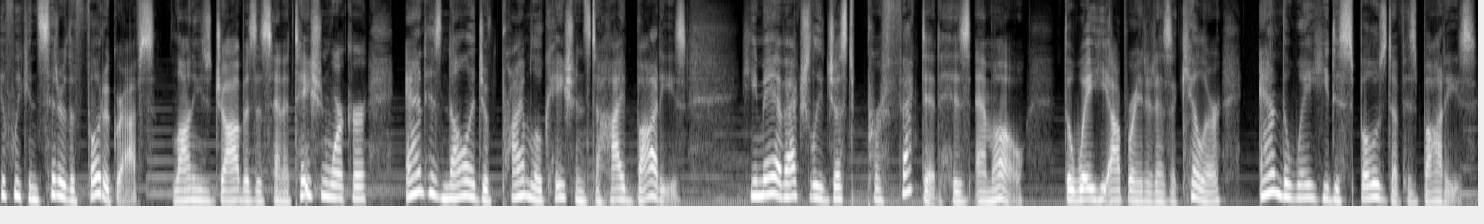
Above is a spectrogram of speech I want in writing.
if we consider the photographs, Lonnie's job as a sanitation worker, and his knowledge of prime locations to hide bodies, he may have actually just perfected his MO, the way he operated as a killer, and the way he disposed of his bodies.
